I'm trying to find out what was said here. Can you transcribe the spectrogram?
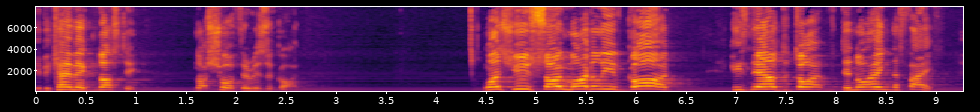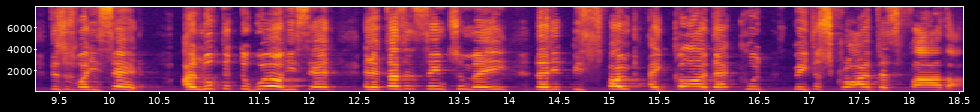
He became agnostic, not sure if there is a God. Once used so mightily of God, he's now de- denying the faith. This is what he said. I looked at the world, he said, and it doesn't seem to me that it bespoke a God that could be described as Father.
